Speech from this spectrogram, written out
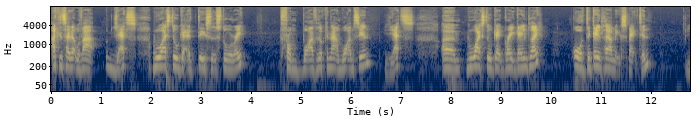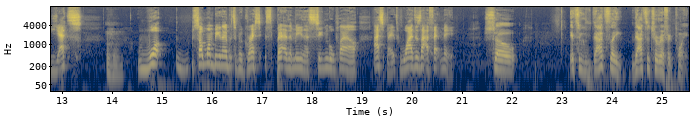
I can say that without yes. Will I still get a decent story from what I'm looking at and what I'm seeing? Yes. Um, will I still get great gameplay? Or the gameplay I'm expecting? Yes. What someone being able to progress is better than me in a single player aspect, why does that affect me? So it's that's like that's a terrific point.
